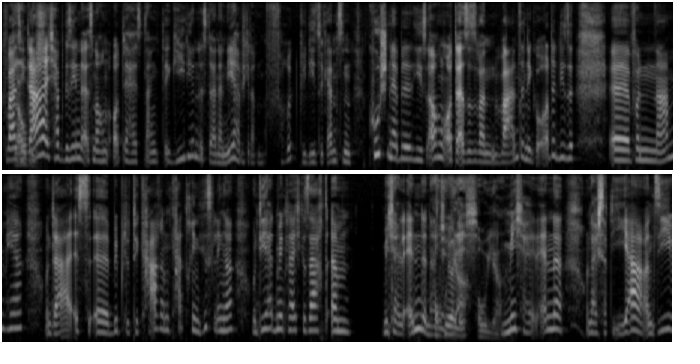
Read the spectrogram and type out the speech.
quasi Glaub da. Ich, ich habe gesehen, da ist noch ein Ort, der heißt St. Egidien, ist da in der Nähe. Habe ich gedacht, verrückt, wie diese ganzen Kuhschnäppel hieß auch ein Ort. Also es waren wahnsinnige Orte, diese äh, von Namen her. Und da ist äh, Bibliothekarin Katrin Hisslinger und die hat mir gleich gesagt, ähm, Michael Ende natürlich. Oh ja, oh ja. Michael Ende. Und da habe ich gesagt, ja. Und sie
